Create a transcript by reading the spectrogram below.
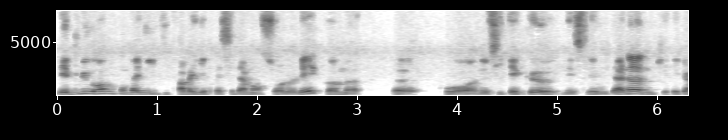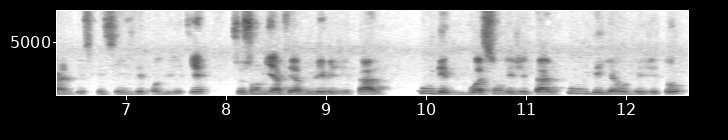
les plus grandes compagnies qui travaillaient précédemment sur le lait, comme euh, pour ne citer que Nestlé ou Danone, qui étaient quand même des spécialistes des produits laitiers, se sont mis à faire du lait végétal ou des boissons végétales ou des yaourts végétaux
